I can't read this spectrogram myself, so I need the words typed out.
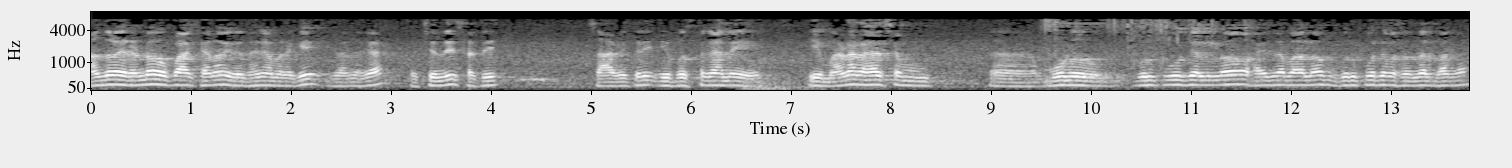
అందులో ఈ రెండో ఉపాఖ్యానం ఈ విధంగా మనకి గ్రంథంగా వచ్చింది. సతీ సావిత్రి ఈ పుస్తకాన్ని ఈ మరణ రహస్యం మూడు గురు పూజల్లో హైదరాబాద్లో గురు పూర్ణిమ సందర్భంగా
